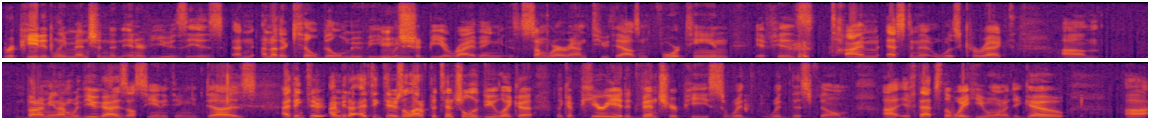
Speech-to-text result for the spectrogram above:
repeatedly mentioned in interviews is an, another Kill Bill movie, which Mhm. should be arriving somewhere around 2014, if his time estimate was correct. Um, but I mean, I'm with you guys. I'll see anything he does. I think there. I mean, I think there's a lot of potential to do like a like a period adventure piece with with this film. Uh, if that's the way he wanted to go, uh,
